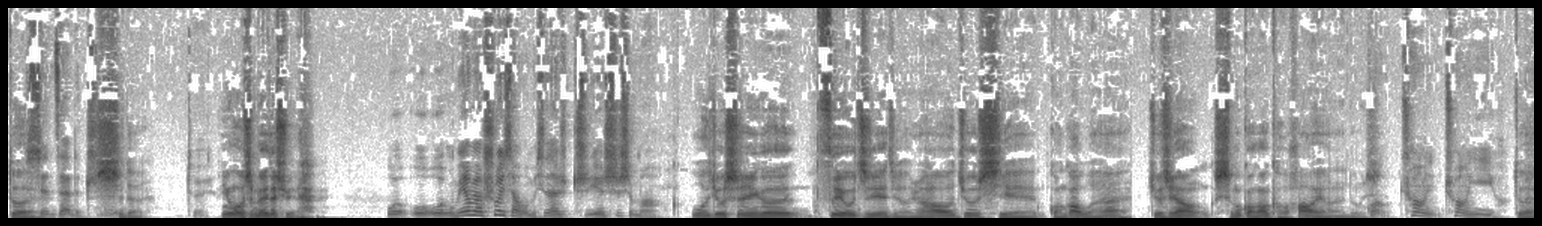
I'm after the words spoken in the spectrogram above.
对，现在的职业。是的，对，因为我是没得选，我我我我们要不要说一下我们现在职业是什么？我就是一个自由职业者，然后就写广告文案，就是像什么广告口号一样的东西。广创创意对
